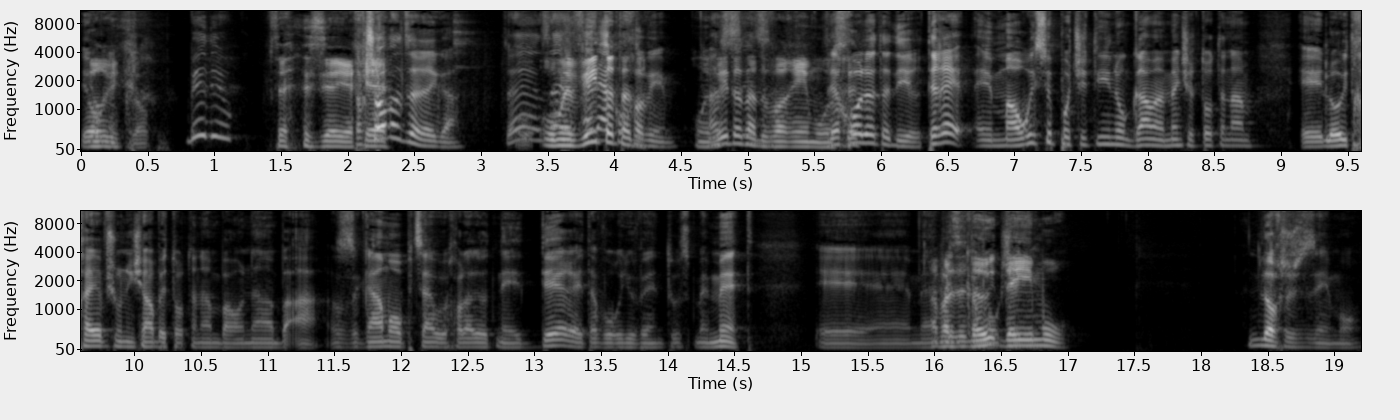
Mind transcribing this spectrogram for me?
יורגן יורגן קלופ. בדיוק. זה- זה. תחשוב על זה רגע. זה- הוא זה- מביא איתו את. הד- הוא מביא את הדברים, זה יכול להיות אדיר. תראה, אה, מאוריסיו פוצ'טינו, גם המאמן של טוטנאם, אה, לא התחייב שהוא נשאר בטוטנאם בעונה הבאה. אז גם אופציה, הוא יכולה להיות נהדרת עבור יובנטוס, באמת. אה, אבל זה די-. הימור. אני לא חושב שזה הימור.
